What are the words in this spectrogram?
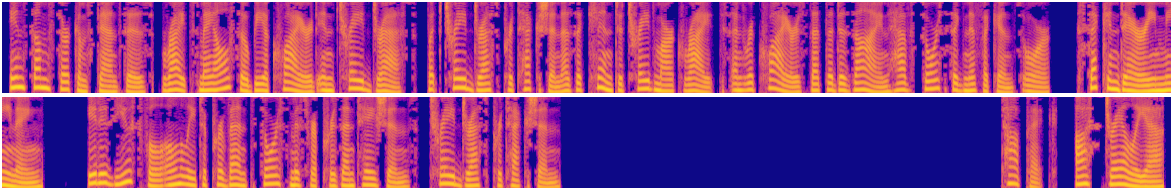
In some circumstances, rights may also be acquired in trade dress, but trade dress protection is akin to trademark rights and requires that the design have source significance or secondary meaning. It is useful only to prevent source misrepresentations, trade dress protection. Australia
